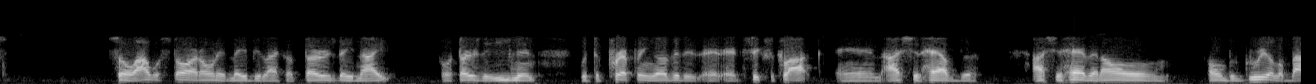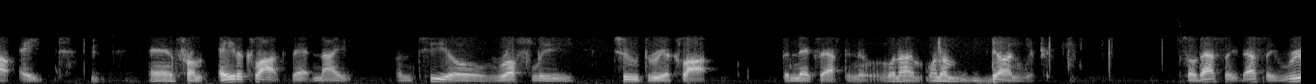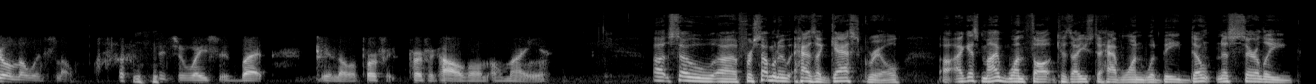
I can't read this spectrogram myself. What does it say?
So I will start on it maybe like a Thursday night or Thursday evening with the prepping of it at, at six o'clock, and I should have the I should have it on on the grill about eight, and from eight o'clock that night until roughly two three o'clock the next afternoon when I'm when I'm done with it. So that's a that's a real low and slow situation, but you know, a perfect perfect hog on on my end. Uh, so uh, for someone who has a gas grill, uh, I guess my one thought, because I used to have one, would be don't necessarily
